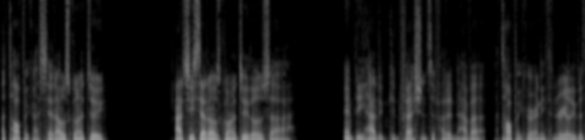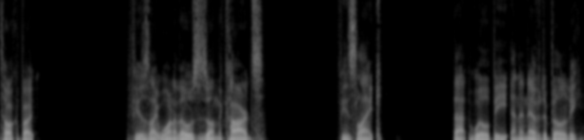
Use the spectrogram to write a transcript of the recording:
a topic. I said I was going to do. I actually said I was going to do those uh, empty-handed confessions if I didn't have a, a topic or anything really to talk about. Feels like one of those is on the cards. Feels like that will be an inevitability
